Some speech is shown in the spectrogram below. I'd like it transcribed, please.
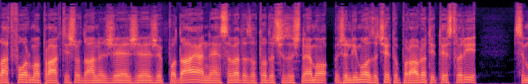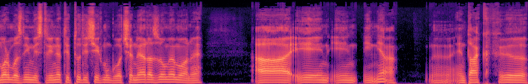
platforma praktično danes že, že, že podaja. Ne, seveda, zato, če začnemo, želimo začeti uporabljati te stvari, se moramo z njimi strinjati, tudi če jih mogoče ne razumemo. Ne. Uh, in, in, in ja, eh, en tak. Uh,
